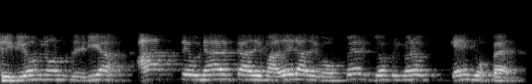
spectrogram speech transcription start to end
si Dios nos diría, hazte un arca de madera de gofer, yo primero, ¿qué es gofer?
